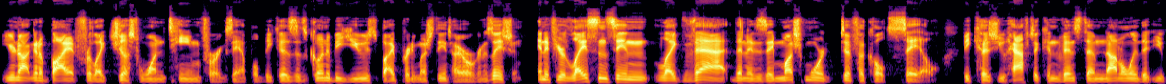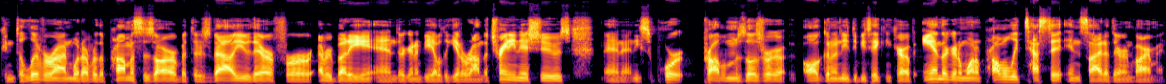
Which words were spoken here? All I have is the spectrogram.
You're not going to buy it for like just one team, for example, because it's going to be used by pretty much the entire organization. And if you're licensing like that, then it is a much more difficult sale because you have to convince them not only that you can deliver on whatever the promises are, but there's value there for everybody and they're going to be able to get around the training issues and any support problems those are all going to need to be taken care of and they're going to want to probably test it inside of their environment.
